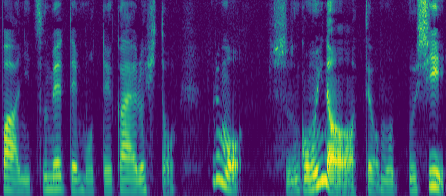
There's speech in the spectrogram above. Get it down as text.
パーに詰めて持って帰る人。これもすごいなって思うし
